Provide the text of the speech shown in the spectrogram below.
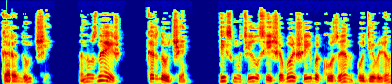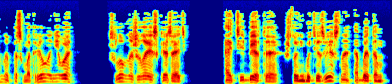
«Кардуччи». Ну, знаешь, Кардуччи. И смутился еще больше, ибо кузен удивленно посмотрел на него, словно желая сказать, «А тебе-то что-нибудь известно об этом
